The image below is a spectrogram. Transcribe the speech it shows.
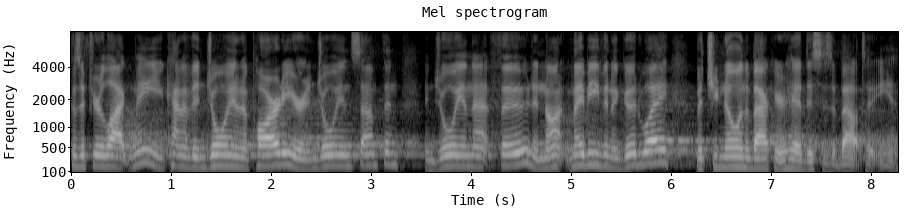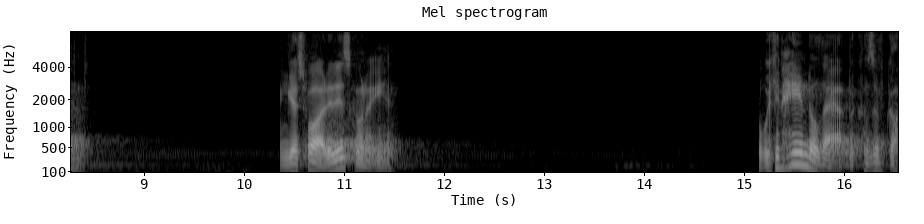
Because if you're like me, you kind of enjoying a party or enjoying something, enjoying that food, and not maybe even a good way, but you know in the back of your head this is about to end. And guess what? It is going to end. But we can handle that because of God.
